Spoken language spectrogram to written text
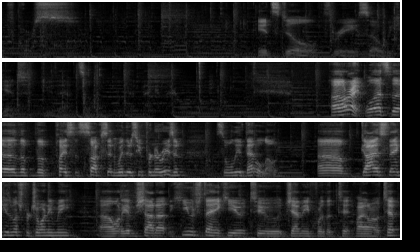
of course. It's still three, so we can't do that. So. All right. Well, that's the, the the place that sucks and withers you for no reason. So we'll leave that alone. Um, guys, thank you so much for joining me. Uh, I want to give a shout out, a huge thank you to Jemmy for the tip, $5 tip.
